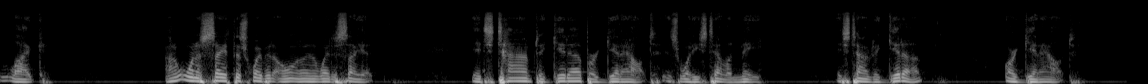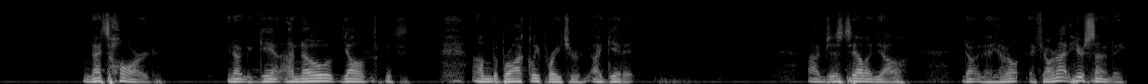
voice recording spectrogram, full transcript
like I don't want to say it this way, but know the way to say it. It's time to get up or get out, is what he's telling me. It's time to get up or get out. And that's hard. You know, again, I know y'all, I'm the broccoli preacher. I get it. I'm just telling y'all, don't, y'all don't, if y'all not here Sunday,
